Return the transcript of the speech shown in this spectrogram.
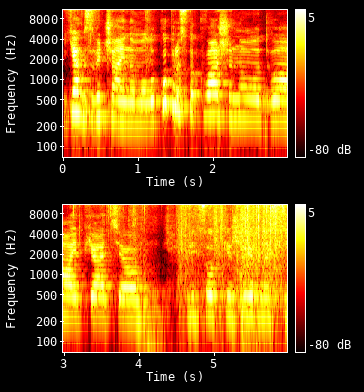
Як звичайно, молоко простоквашино 2,5% жирності.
